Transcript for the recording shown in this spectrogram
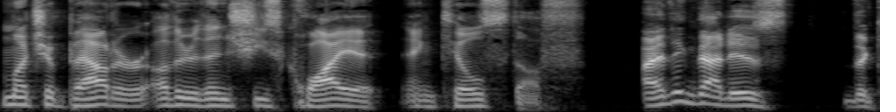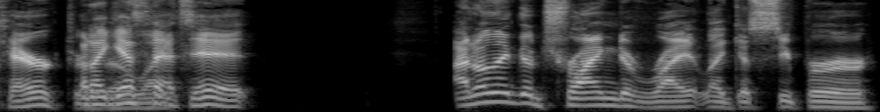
much about her other than she's quiet and kills stuff. I think that is the character. But I though. guess Like, that's it. I don't think they're trying to write like a super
